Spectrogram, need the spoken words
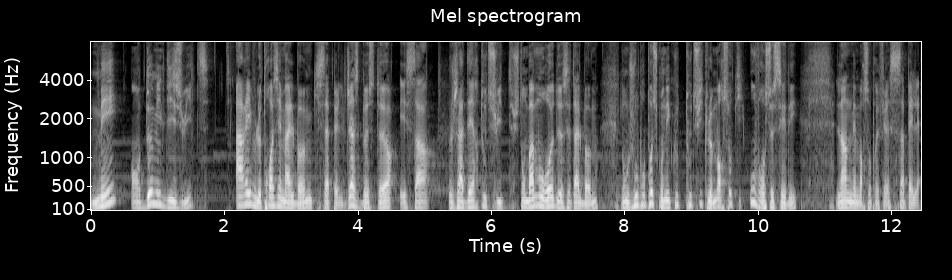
Mais en 2018 arrive le troisième album qui s'appelle Jazz Buster, et ça. J'adhère tout de suite, je tombe amoureux de cet album. Donc je vous propose qu'on écoute tout de suite le morceau qui ouvre ce CD. L'un de mes morceaux préférés, ça s'appelle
